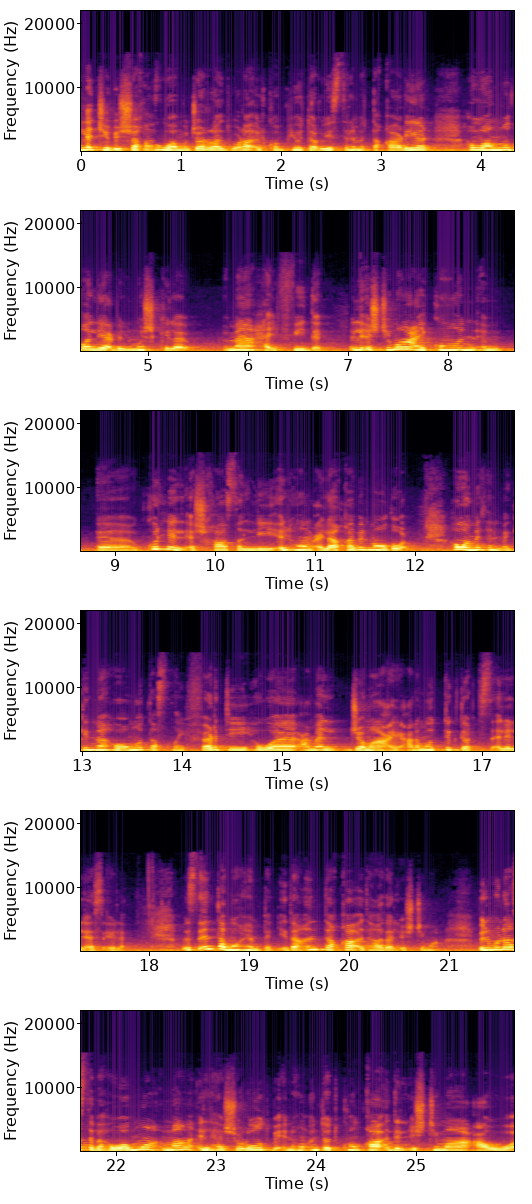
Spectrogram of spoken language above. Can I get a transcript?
لا تجيب الشخص هو مجرد وراء الكمبيوتر ويستلم التقارير هو مو ضليع بالمشكلة ما حيفيدك. الاجتماع يكون كل الأشخاص اللي لهم علاقة بالموضوع. هو مثل ما قلنا هو مو تصنيف فردي هو عمل جماعي. على مود تقدر تسأل الأسئلة. بس أنت مهمتك إذا أنت قائد هذا الاجتماع. بالمناسبة هو ما ما لها شروط بأنه أنت تكون قائد الاجتماع أو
